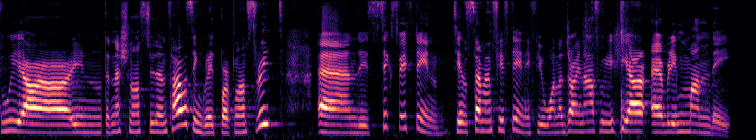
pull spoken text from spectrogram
We are in International Student House in Great Portland Street and it's 6.15 till 7.15 if you want to join us we're here every monday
